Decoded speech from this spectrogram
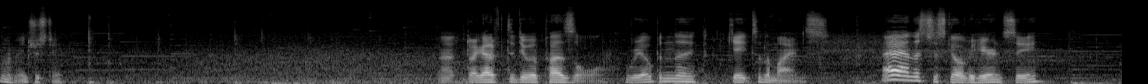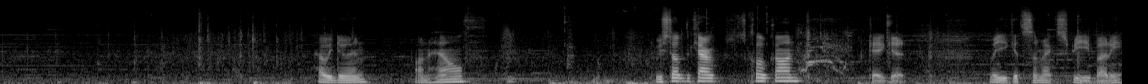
Hmm, interesting. Uh, do I have to do a puzzle? Reopen the gate to the mines. And let's just go over here and see. How we doing on health? Do we still have the character's cloak on? Okay, good. Well, you get some XP, buddy.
